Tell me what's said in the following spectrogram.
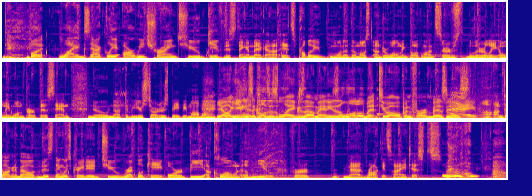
but why exactly are we trying to give this thing a mega? It's probably one of the most underwhelming Pokemon. It serves literally only one purpose, and no, not to be your starter's baby mama. Yo, he needs to close his legs though, man. He's a little bit too open for business. Uh, I'm talking about this thing was created to replicate or be a clone of Mew for mad rocket scientists.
